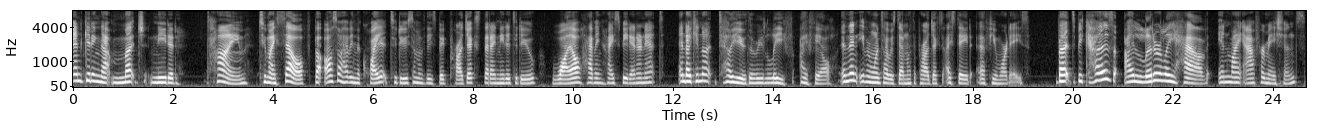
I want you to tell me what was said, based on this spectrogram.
and getting that much needed time to myself, but also having the quiet to do some of these big projects that I needed to do while having high speed internet. And I cannot tell you the relief I feel. And then, even once I was done with the project, I stayed a few more days. But because I literally have in my affirmations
